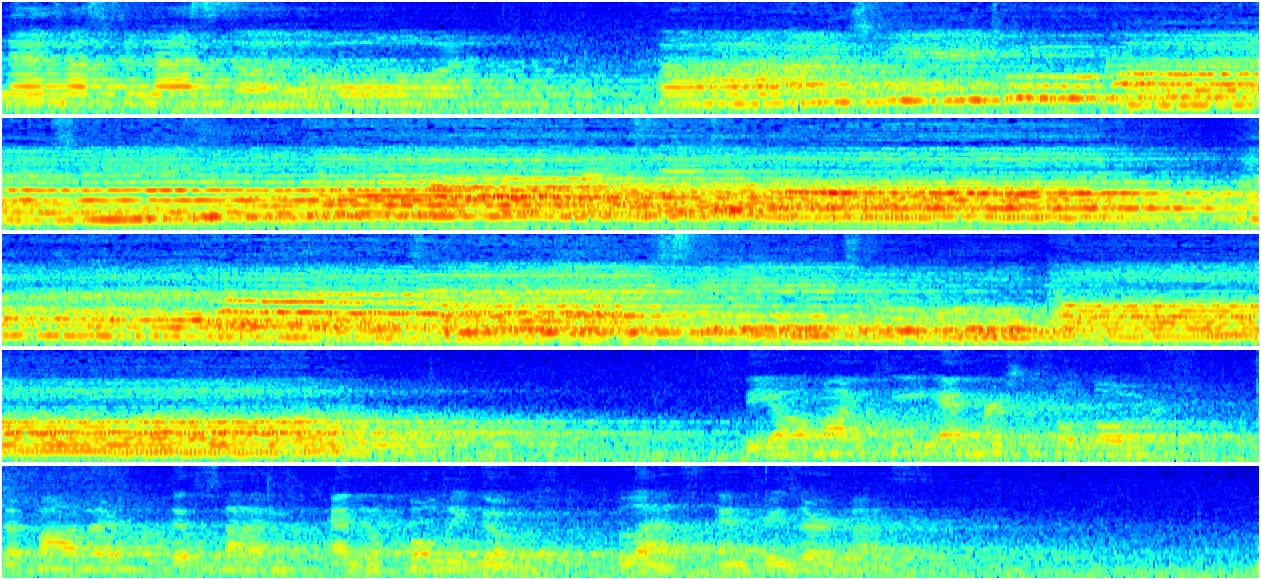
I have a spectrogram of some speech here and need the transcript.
Let us bless the Lord. Thanks be to God. Thanks be Father, the Son, and the Holy Ghost, bless and preserve us.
